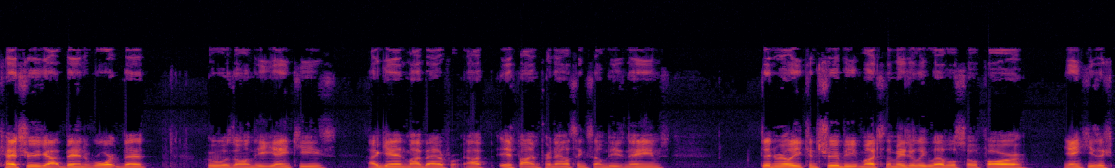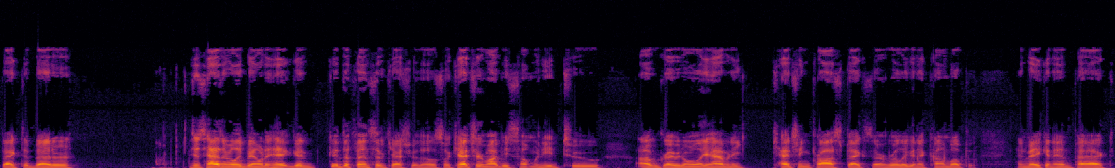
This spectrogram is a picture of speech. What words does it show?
Catcher, you got Ben Rortvedt, who was on the Yankees. Again, my bad for, uh, if I'm pronouncing some of these names. Didn't really contribute much to the major league level so far. Yankees expected better. Just hasn't really been able to hit. Good, good defensive catcher though. So catcher might be something we need to upgrade. We don't really have any catching prospects that are really going to come up and make an impact.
